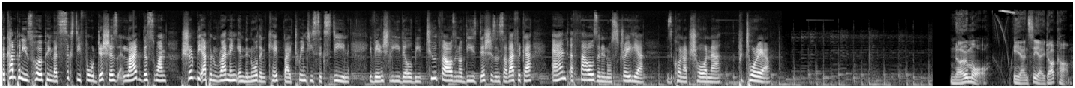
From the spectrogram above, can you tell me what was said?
The company is hoping that 64 dishes like this one should be up and running in the Northern Cape by 2016. Eventually, there will be 2,000 of these dishes in South Africa and 1,000 in Australia. Zikhona Chona, Pretoria. No more. ENCA.com.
